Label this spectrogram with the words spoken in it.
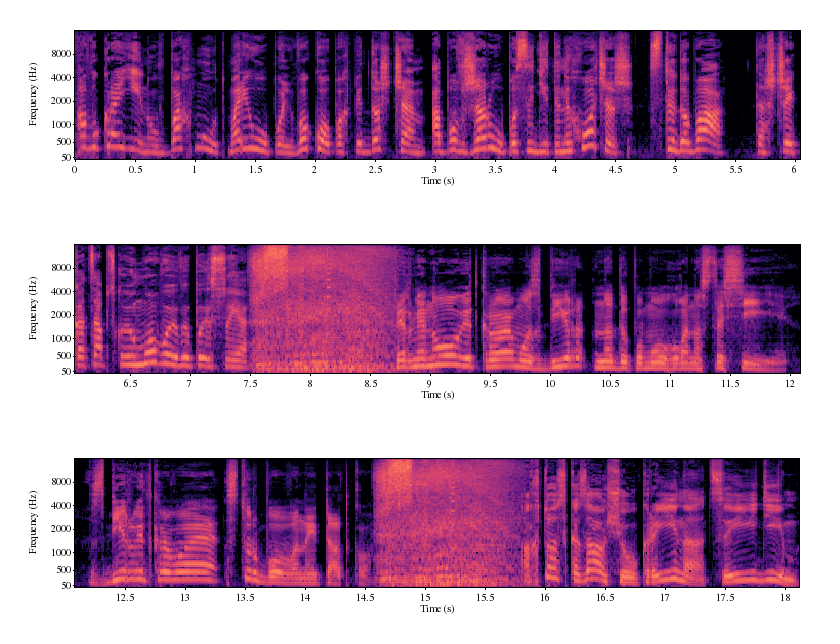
А в Україну, в Бахмут, Маріуполь, в окопах під дощем або в жару посидіти не хочеш? Стидоба. Та ще й кацапською мовою виписує. Терміново відкриваємо збір на допомогу Анастасії. Збір відкриває стурбований татко. А хто сказав, що Україна це її дім?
